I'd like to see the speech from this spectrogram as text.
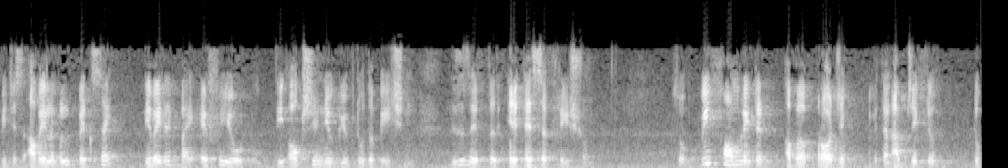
which is available bedside divided by FiO2, the oxygen you give to the patient. This is SF ratio. So we formulated our project with an objective to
